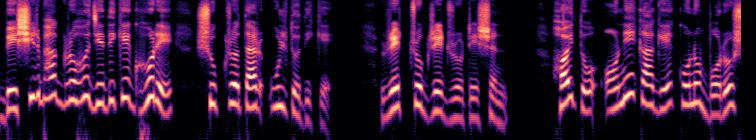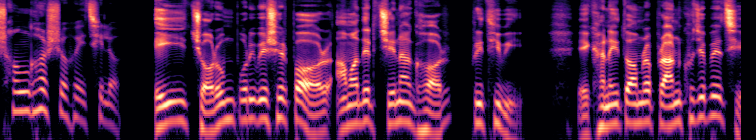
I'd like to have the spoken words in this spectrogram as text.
বেশিরভাগ গ্রহ যেদিকে ঘোরে শুক্র তার উল্টো দিকে। Retrograde rotation. হয়তো অনেক আগে কোনো বড় সংঘর্ষ হয়েছিল। এই চরম পরিবেশের পর আমাদের চেনা ঘর পৃথিবী। এখানেই তো আমরা প্রাণ খুঁজে পেয়েছি।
